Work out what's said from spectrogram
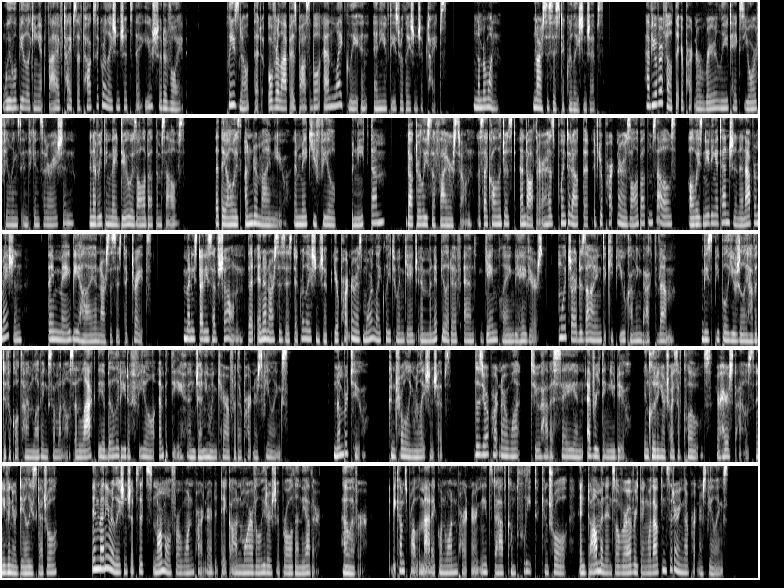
we will be looking at five types of toxic relationships that you should avoid. Please note that overlap is possible and likely in any of these relationship types. Number one, narcissistic relationships. Have you ever felt that your partner rarely takes your feelings into consideration and everything they do is all about themselves? That they always undermine you and make you feel beneath them? Dr. Lisa Firestone, a psychologist and author, has pointed out that if your partner is all about themselves, always needing attention and affirmation, they may be high in narcissistic traits. Many studies have shown that in a narcissistic relationship, your partner is more likely to engage in manipulative and game-playing behaviors, which are designed to keep you coming back to them. These people usually have a difficult time loving someone else and lack the ability to feel empathy and genuine care for their partner's feelings. Number two, controlling relationships. Does your partner want to have a say in everything you do, including your choice of clothes, your hairstyles, and even your daily schedule? In many relationships, it's normal for one partner to take on more of a leadership role than the other. However, it becomes problematic when one partner needs to have complete control and dominance over everything without considering their partner's feelings.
